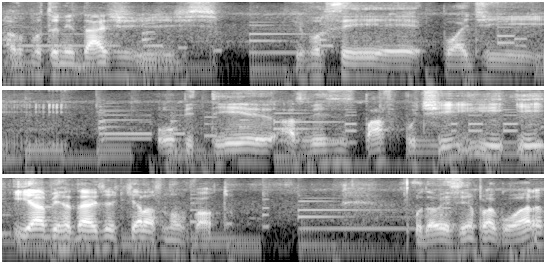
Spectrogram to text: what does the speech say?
As oportunidades que você pode obter, às vezes passa por ti e, e, e a verdade é que elas não voltam. Vou dar um exemplo agora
